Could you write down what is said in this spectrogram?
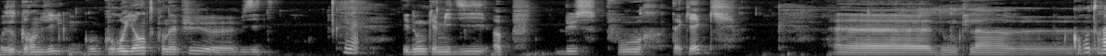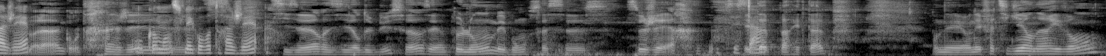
autres grandes villes grouillantes qu'on a pu visiter. Et donc à midi, hop, bus pour Takek. Euh, donc là. Euh, gros trajet. Voilà, gros trajet. On commence les gros trajets. 6 heures, 6 heures de bus, hein, c'est un peu long, mais bon, ça se, se gère. C'est ça. Étape par étape. On est, on est fatigué en arrivant.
